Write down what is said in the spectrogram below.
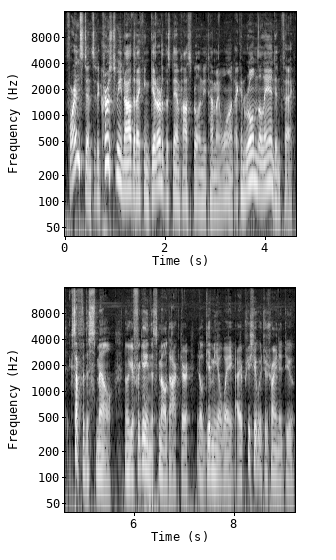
for instance, it occurs to me now that I can get out of this damn hospital anytime I want. I can roam the land, in fact, except for the smell. No, you're forgetting the smell, Doctor. It'll give me away. I appreciate what you're trying to do,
